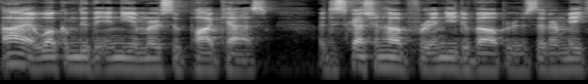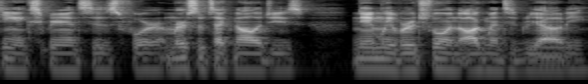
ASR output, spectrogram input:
Hi, welcome to the Indie Immersive Podcast, a discussion hub for indie developers that are making experiences for immersive technologies, namely virtual and augmented reality.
